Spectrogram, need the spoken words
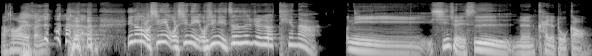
然后哎，反正 因为当时我心里我心里我心里真的是觉得天哪。你薪水是能开的多高？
